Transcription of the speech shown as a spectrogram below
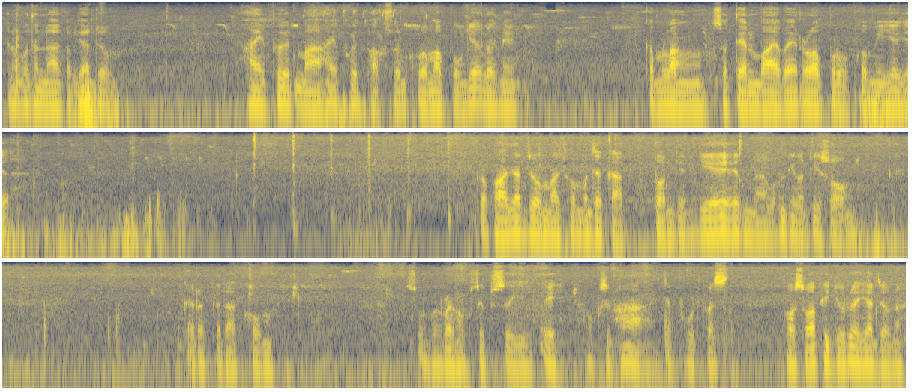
อนุโมทนากับญาติโยม ให้พืชมาให้พืชผักสวนครัวมาปลูกเยอะเลยเนี่ยกำลังสแตนบายไว้รอปลูกก็มีเยอะแยะก็พาญาติโยมมาชมบรรยากาศตอนเย็นๆนะวันที่วันที่สองกรกฎาคม สองพันหกสิบสี่เอ้ยหกสิบห้าจะพูดภาษาพศผิดอยู่เรื่อยญาติโยมนะ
